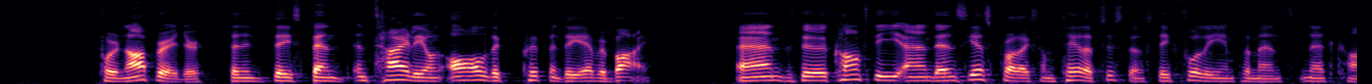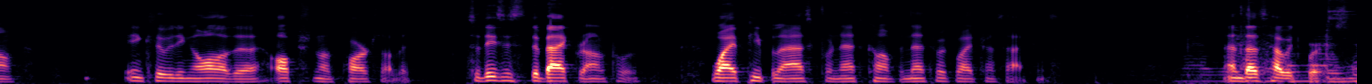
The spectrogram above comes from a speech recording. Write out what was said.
for an operator than they spend entirely on all the equipment they ever buy. And the ConfD and NCS products from Tail-f Systems, they fully implement NetConf, including all of the optional parts of it. So this is the background for why people ask for NetConf and network-wide transactions. And that's how it works.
